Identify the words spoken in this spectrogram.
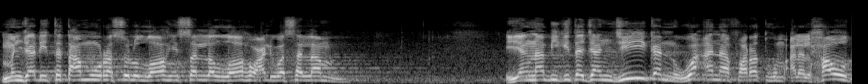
menjadi tetamu Rasulullah sallallahu alaihi wasallam? Yang nabi kita janjikan wa ana faratuhum alal haud.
